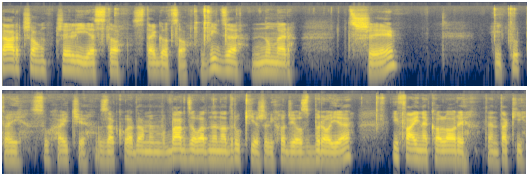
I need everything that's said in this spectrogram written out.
tarczą, czyli jest to z tego co widzę numer 3. I tutaj słuchajcie, zakładamy mu bardzo ładne nadruki, jeżeli chodzi o zbroję i fajne kolory. Ten taki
